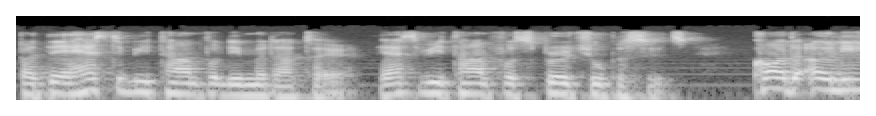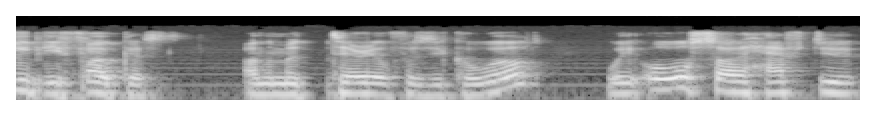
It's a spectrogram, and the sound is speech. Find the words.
but there has to be time for limud Torah. There has to be time for spiritual pursuits. Can't only be focused on the material physical world. We also have to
